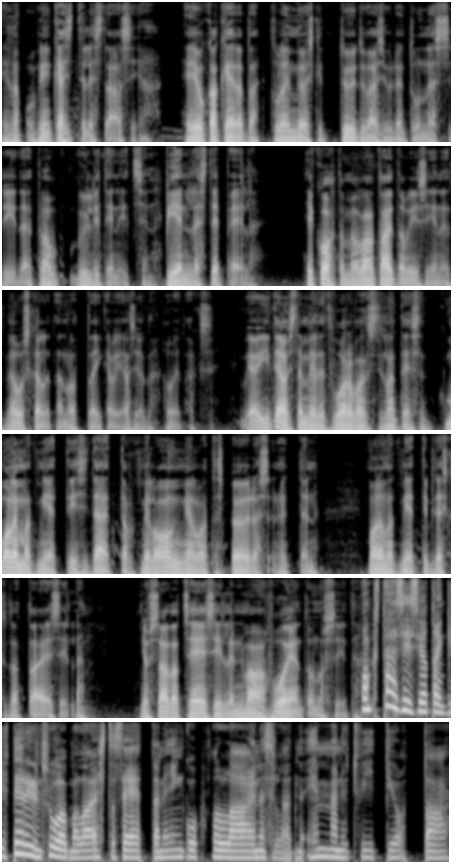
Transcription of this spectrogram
Ja mä opin käsittele sitä asiaa. Ja joka kerta tulee myöskin tyytyväisyyden tunne siitä, että mä yllitin itseni pienillä stepeillä. Ja kohta me ollaan taitavia siinä, että me uskalletaan ottaa ikäviä asioita hoitaksi. Ja itse olen sitä mieltä, että vuorovaikutustilanteessa, kun molemmat miettii sitä, että meillä on ongelma tässä pöydässä nyt, molemmat miettii, pitäisikö ottaa esille jos sä otat se esille, niin mä oon huojentunut siitä. Onko tämä siis jotenkin perin suomalaista se, että niinku ollaan aina sellainen, että en mä nyt viitti ottaa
